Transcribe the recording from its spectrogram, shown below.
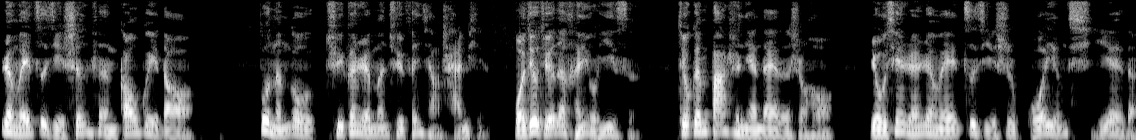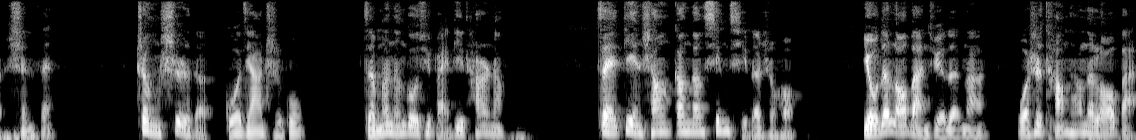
认为自己身份高贵到不能够去跟人们去分享产品，我就觉得很有意思。就跟八十年代的时候，有些人认为自己是国营企业的身份，正式的国家职工，怎么能够去摆地摊呢？在电商刚刚兴起的时候。”有的老板觉得呢，我是堂堂的老板，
